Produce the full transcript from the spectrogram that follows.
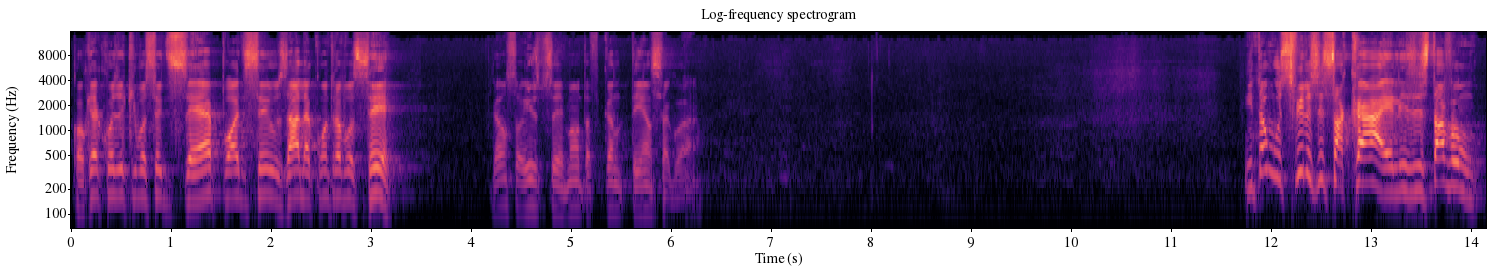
Qualquer coisa que você disser pode ser usada contra você. Dá um sorriso para o seu irmão, está ficando tenso agora. Então, os filhos de Sacá, eles estavam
